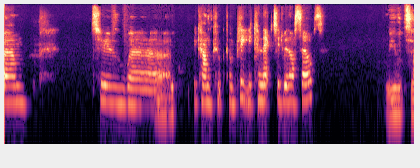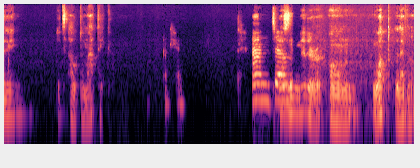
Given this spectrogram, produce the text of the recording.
um, to uh, become com- completely connected with ourselves? We would say it's automatic. Okay. And It um, doesn't matter on what level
